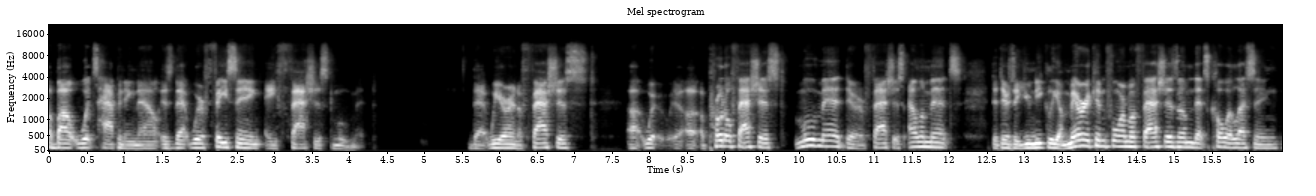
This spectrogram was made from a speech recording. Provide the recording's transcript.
about what's happening now is that we're facing a fascist movement. That we are in a fascist, uh, a, a proto-fascist movement. There are fascist elements. That there's a uniquely American form of fascism that's coalescing.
